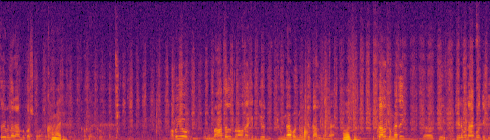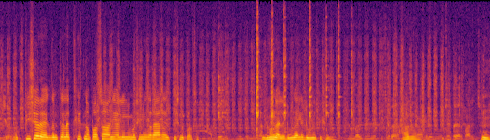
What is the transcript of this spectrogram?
सबैभन्दा राम्रो कसको हुन्छ? खमारी। खमारीको। अब यो मादल बनाउँदाखेरि त्यो ढुङ्गा भन्नु त्यो कालो ढुङ्गा? हजुर। त्यो कालो ढुङ्गा चाहिँ के भुटेर बनाएको त्यो के के हो? पिसेर एकदम त्यसलाई थिच्नुपर्छ अनि अलिअलि मसिनो गराएर पिस्नुपर्छ? ढुङ्गाले ढुङ्गाले ढुङ्गा पिस्नु। ढुङ्गा थिचेर हजुर। तयार पारिन्छ। उम्,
